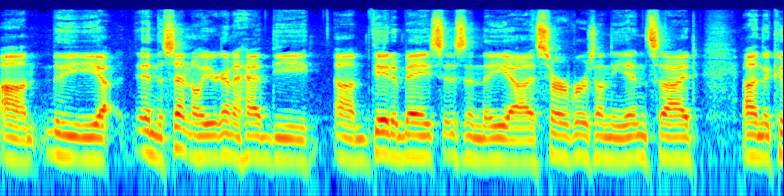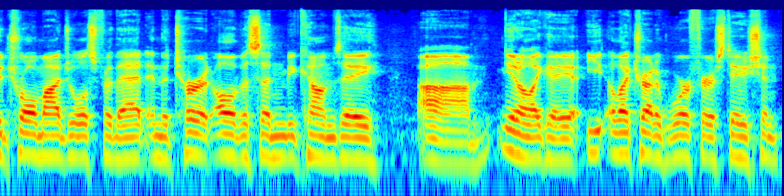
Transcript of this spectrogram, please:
um, the uh, in the Sentinel. You're going to have the um, databases and the uh, servers on the inside, uh, and the control modules for that, and the turret all of a sudden becomes a um, you know, like a electronic warfare station.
